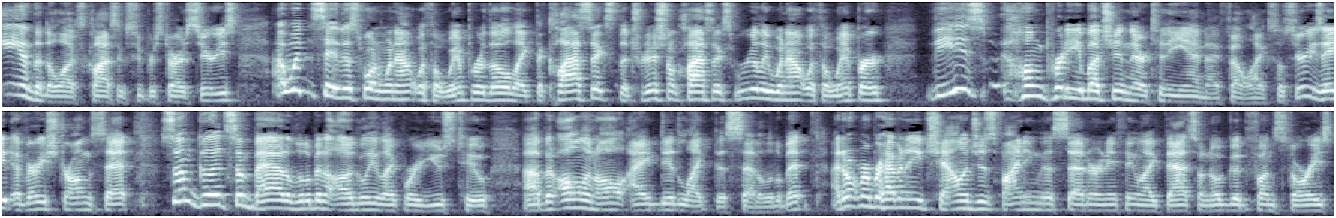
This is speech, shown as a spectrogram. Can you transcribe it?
and the Deluxe Classic Superstars series. I wouldn't say this one went out with a whimper though. Like the classics, the traditional classics really went out with a whimper. These hung pretty much in there to the end, I felt like. So Series 8, a very strong set. Some good, some bad, a little bit of ugly like we're used to. Uh, but all in all, I did like this set a little bit. I don't remember having any challenges finding this set or anything like that, so no good fun stories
